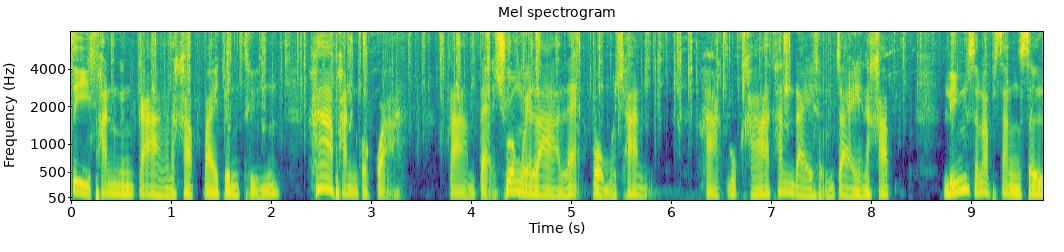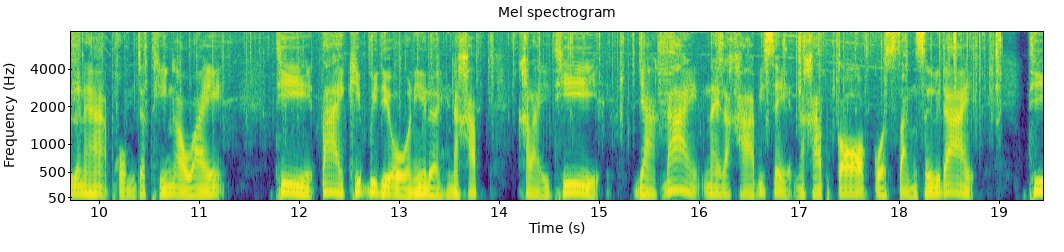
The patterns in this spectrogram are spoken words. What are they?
4,000 กลางๆนะครับ ไปจนถึง 5,000 กว่าๆ ตามแต่ช่วงเวลาและโปรโมชั่น หากลูกค้าท่านใดสนใจนะครับ ลิงก์สำหรับสั่งซื้อนะฮะผมจะทิ้งเอาไว้ที่ใต้คลิปวิดีโอนี้เลยนะครับ ใครที่อยากได้ในราคาพิเศษนะครับ ก็กดสั่งซื้อได้ที่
